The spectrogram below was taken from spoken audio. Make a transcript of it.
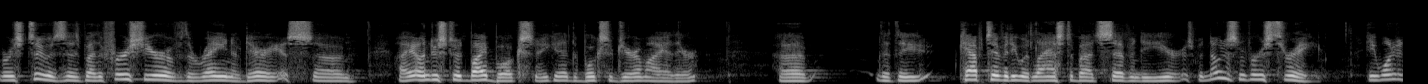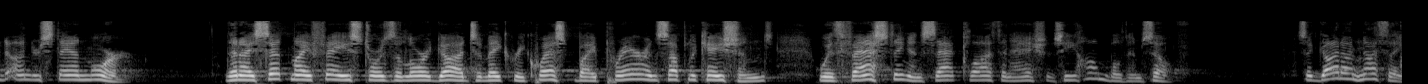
Verse 2, it says, By the first year of the reign of Darius, uh, I understood by books, and you had the books of Jeremiah there, uh, that the captivity would last about 70 years. But notice in verse 3, he wanted to understand more. Then I set my face towards the Lord God to make request by prayer and supplications with fasting and sackcloth and ashes. He humbled himself. Said, God, I'm nothing.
